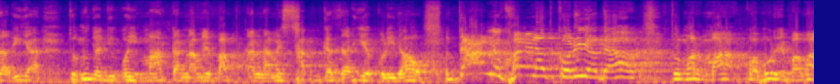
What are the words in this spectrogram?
জারিয়া, তুমি যদি ওই মাটার নামে, বাপটার নামে সাজ্ঞা জারিয়া করি দাও, দান খয়রাত করিয়া দাও, তোমার মা কবরে, বাবা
